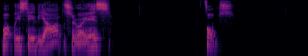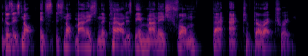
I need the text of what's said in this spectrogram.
What we see the answer is false. Because it's not, it's, it's not managed in the cloud, it's being managed from that Active Directory.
